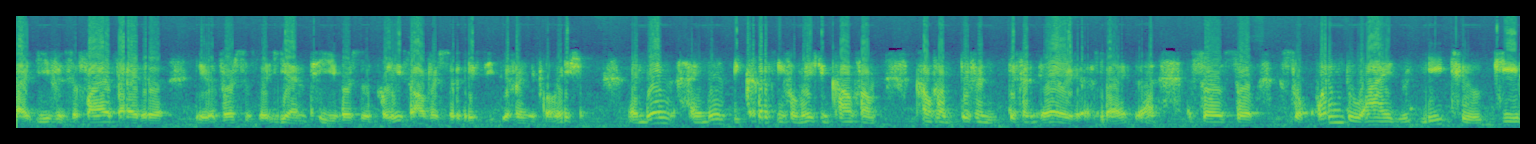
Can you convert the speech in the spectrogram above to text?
Uh, if it's a firefighter you know, versus the EMT versus the police officer, they see different information. And then and then because information come from come from different different areas, right? Uh, so so so when do I need to give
